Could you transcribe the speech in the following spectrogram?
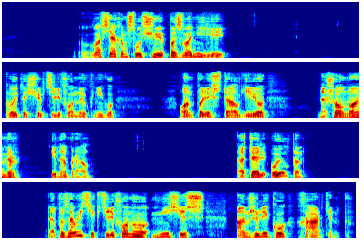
— Во всяком случае, позвони ей. Вытащив телефонную книгу, он полистал ее, нашел номер и набрал. — Отель Уилтон? — Э, позовите к телефону миссис Анжелику Хардинг.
